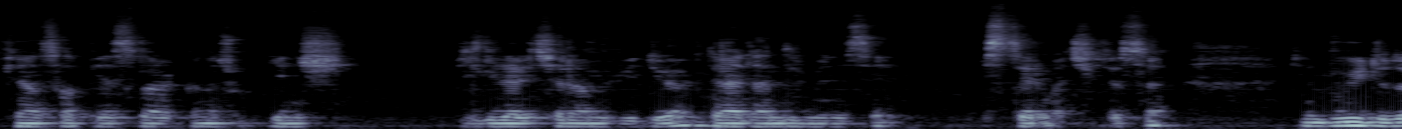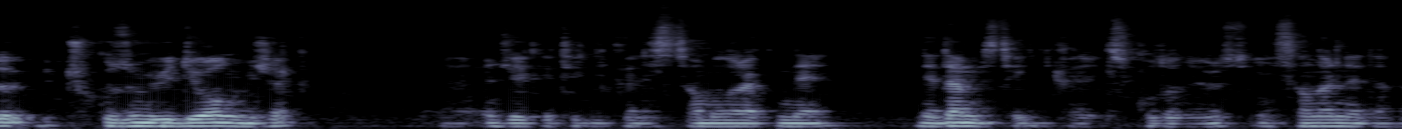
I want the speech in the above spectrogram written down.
Finansal piyasalar hakkında çok geniş bilgiler içeren bir video. Değerlendirmenizi isterim açıkçası. Şimdi bu videoda çok uzun bir video olmayacak. Ee, Öncelikle teknik analiz tam olarak ne? Neden biz teknik analiz kullanıyoruz? İnsanlar neden?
